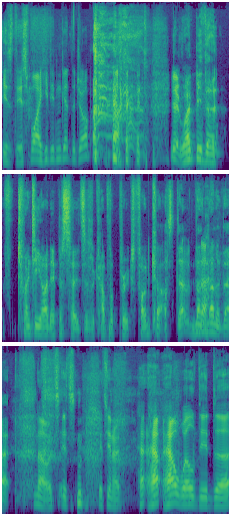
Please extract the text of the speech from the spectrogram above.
is this why he didn't get the job?" Yeah, it won't be the twenty odd episodes of a couple of pricks podcast. That, none, No. none of that. no, it's it's it's you know how how well did uh,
